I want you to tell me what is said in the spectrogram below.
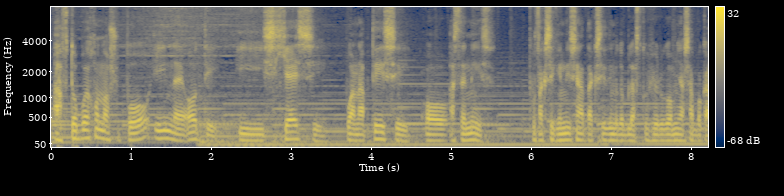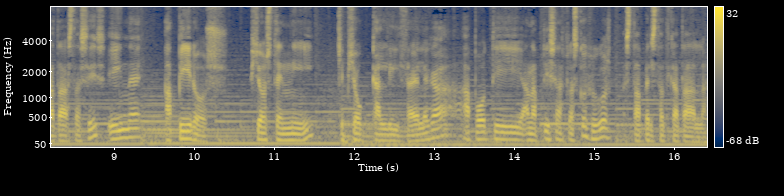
Αυτό που έχω να σου πω είναι ότι η σχέση που αναπτύσσει ο ασθενής που θα ξεκινήσει ένα ταξίδι με τον πλαστικό χειρουργό μιας αποκατάστασης είναι απείρως πιο στενή και πιο καλή θα έλεγα από ότι αναπτύσσει ένας πλαστικός χειρουργός στα περιστατικά τα άλλα.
